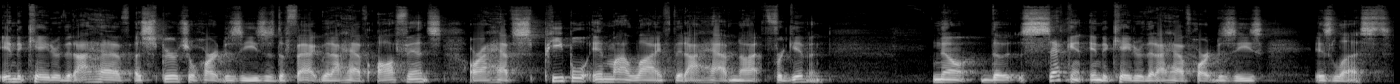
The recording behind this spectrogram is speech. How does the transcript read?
indicator that I have a spiritual heart disease is the fact that I have offense or I have people in my life that I have not forgiven. Now, the second indicator that I have heart disease is lust.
